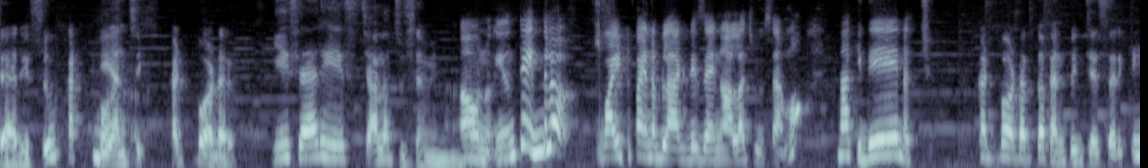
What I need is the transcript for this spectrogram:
శారీస్ కట్ కట్ బార్డర్ ఈ శారీస్ చాలా చూసాము అవును. అంటే ఇందులో వైట్ పైన బ్లాక్ డిజైన్ అలా చూసాము. నాకు ఇదే నచ్చు. కట్ బార్డర్తో కనిపించేసరికి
